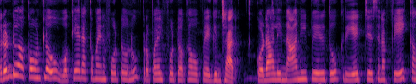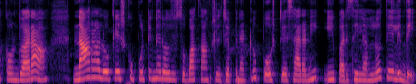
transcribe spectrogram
రెండు అకౌంట్లో ఒకే రకమైన ఫోటోను ప్రొఫైల్ ఫోటోగా ఉపయోగించారు. కొడాలి నాని పేరుతో క్రియేట్ చేసిన ఫేక్ అకౌంట్ ద్వారా నారా లోకేష్కు పుట్టినరోజు శుభాకాంక్షలు చెప్పినట్లు పోస్ట్ చేశారని ఈ పరిశీలనలో తేలింది.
